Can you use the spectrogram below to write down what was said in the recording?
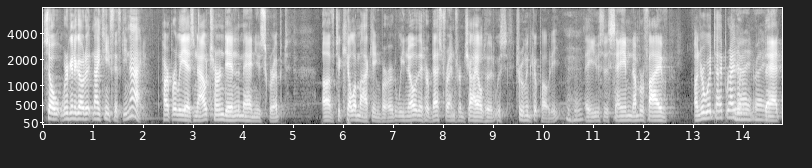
So we're going to go to 1959. Harper Lee has now turned in the manuscript of To Kill a Mockingbird. We know that her best friend from childhood was Truman Capote. Mm-hmm. They used the same number five Underwood typewriter right, right. that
